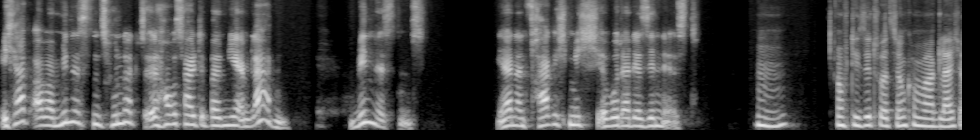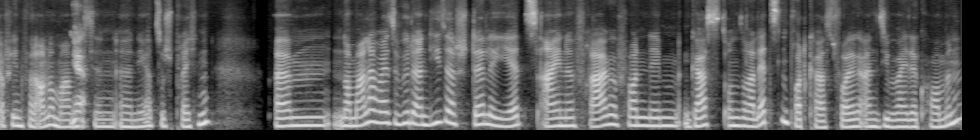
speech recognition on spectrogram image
Ich habe aber mindestens 100 äh, Haushalte bei mir im Laden. Mindestens. Ja, dann frage ich mich, äh, wo da der Sinn ist. Mhm. Auf die Situation kommen wir gleich auf jeden Fall auch noch mal ein ja. bisschen äh, näher zu sprechen. Ähm, normalerweise würde an dieser Stelle jetzt eine Frage von dem Gast unserer letzten Podcast-Folge an Sie beide kommen.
